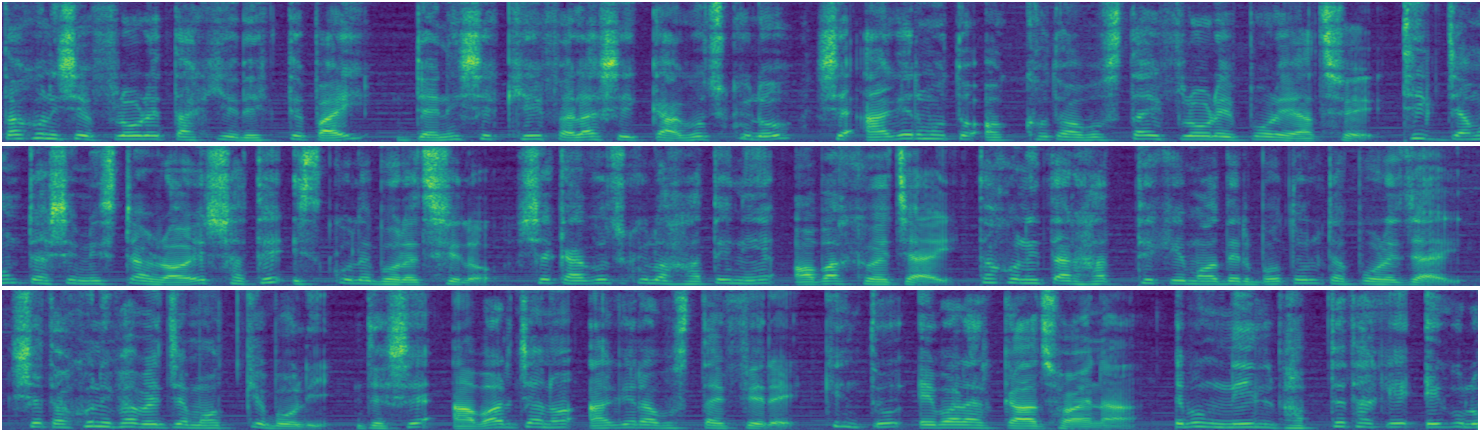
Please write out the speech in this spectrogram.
তখনই সে ফ্লোরে তাকিয়ে দেখতে পাই ড্যানিসে খেয়ে ফেলা সেই কাগজগুলো সে আগের মতো অক্ষত অবস্থায় ফ্লোরে পড়ে আছে। ঠিক যেমনটা সে মিস্টার রয়ের সাথে স্কুলে বলেছিল, সে কাগজগুলো হাতে নিয়ে অবাক হয়ে যায়। তখনই তার হাত থেকে মদের বোতলটা পড়ে যায়। সে তখনই ভাবে যে মদকে বলি, যে সে আবার যেন আগের অবস্থায় ফেরে, কিন্তু এবার আর কাজ হয় না। এবং নীল ভাবতে থাকে, এগুলো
